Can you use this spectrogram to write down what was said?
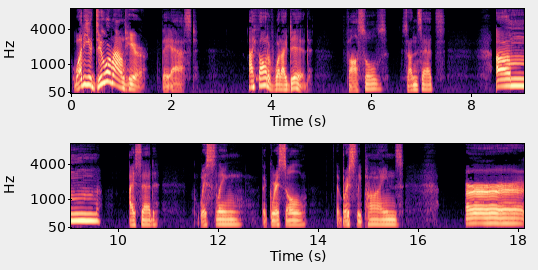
What do you do around here? they asked. I thought of what I did fossils, sunsets. Um, I said, whistling, the gristle, the bristly pines. Er,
